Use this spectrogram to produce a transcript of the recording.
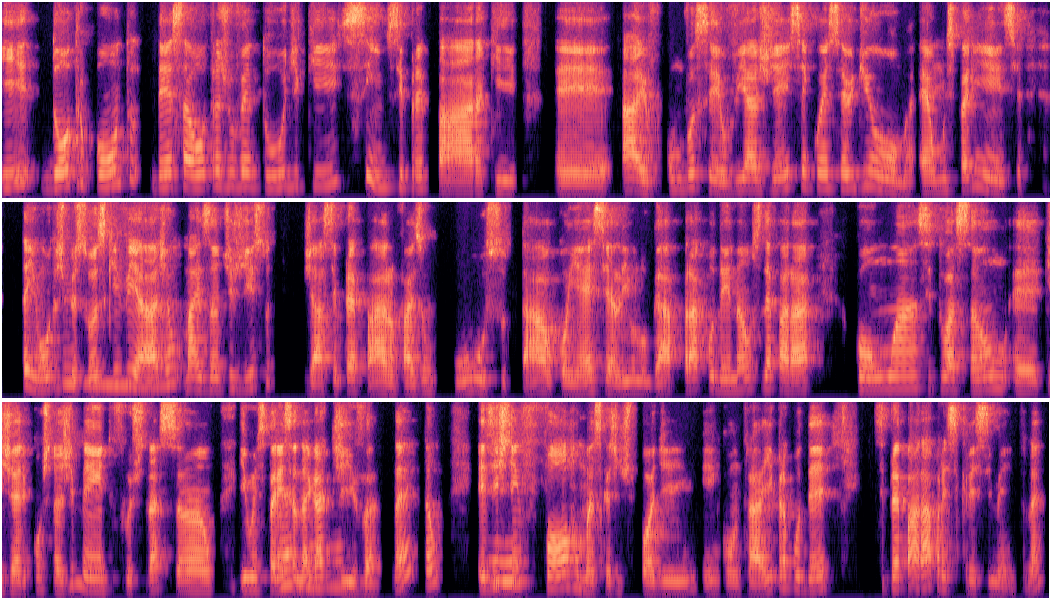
e do outro ponto, dessa outra juventude que sim, se prepara, que, é, ah, eu, como você, eu viajei sem conhecer o idioma, é uma experiência. Tem outras uhum. pessoas que viajam, mas antes disso já se preparam, faz um curso, tal, conhece ali o lugar para poder não se deparar com uma situação é, que gere constrangimento, frustração e uma experiência uhum. negativa, né? Então, existem uhum. formas que a gente pode encontrar aí para poder se preparar para esse crescimento, né?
